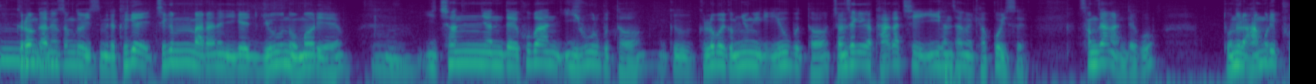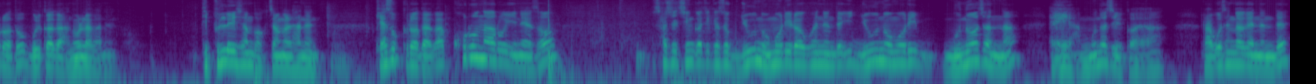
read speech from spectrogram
음. 그런 가능성도 있습니다. 그게 지금 말하는 이게 뉴노멀이에요. 음. 2000년대 후반 이후부터 그 글로벌 금융위기 이후부터 전 세계가 다 같이 이 현상을 겪고 있어요. 성장 안 되고 돈을 아무리 풀어도 물가가 안 올라가는 디플레이션 걱정을 하는 계속 그러다가 코로나로 인해서 사실 지금까지 계속 new normal이라고 했는데 이 new normal이 무너졌나? 에이 안 무너질 거야 라고 생각했는데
